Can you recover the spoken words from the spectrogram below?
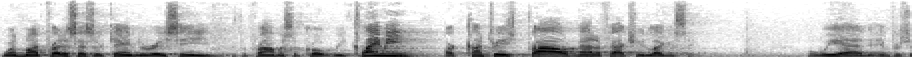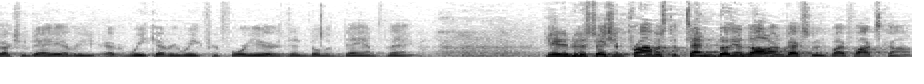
when my predecessor came to Racine with the promise of, quote, reclaiming our country's proud manufacturing legacy. Well, we had infrastructure day every, every week, every week for four years, didn't build a damn thing. The administration promised a $10 billion investment by Foxconn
